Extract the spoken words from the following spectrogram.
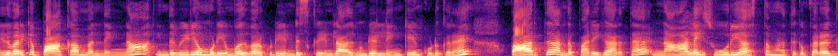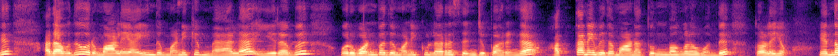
இது வரைக்கும் பார்க்காம இருந்தீங்கன்னா இந்த வீடியோ முடியும் போது வரக்கூடிய எண்டு ஸ்க்ரீனில் அதனுடைய லிங்க்கையும் கொடுக்குறேன். பார்த்து அந்த பரிகாரத்தை நாளை சூரிய அஸ்தமனத்துக்கு பிறகு அதாவது ஒரு மாலை ஐந்து மணிக்கு மேலே இரவு ஒரு ஒன்பது மணிக்குள்ளார செஞ்சு பாருங்கள் அத்தனை விதமான துன்பங்களும் வந்து தொலையும். எந்த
